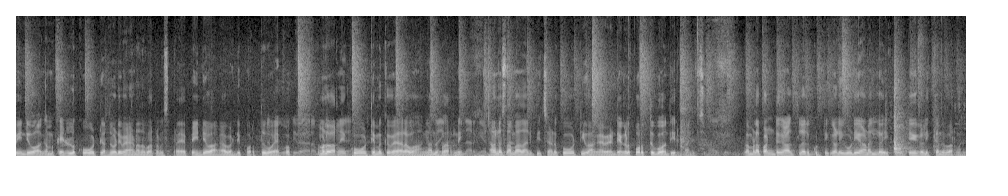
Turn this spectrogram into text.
പെയിന്റ് വാങ്ങാം. നമുക്ക് അതിനുള്ള കോട്ടി ഒന്നുകൂടി വേണമെന്ന് പറഞ്ഞു. സ്പ്രേ പെയിന്റ് വാങ്ങാൻ വേണ്ടി പുറത്ത് പോയപ്പോൾ നമ്മൾ പറഞ്ഞു കോട്ടി നമുക്ക് വേറെ വാങ്ങാമെന്ന് പറഞ്ഞ് അവനെ സമാധാനിപ്പിച്ചാണ് കോട്ടി വാങ്ങാൻ വേണ്ടി ഞങ്ങൾ പുറത്ത് പോകാൻ തീരുമാനിച്ചു. നമ്മളെ പണ്ട് കാലത്തുള്ള ഒരു കുട്ടികളി കൂടിയാണല്ലോ ഈ കോട്ടിയൊക്കെ കളിക്കാന്ന് പറഞ്ഞത്.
